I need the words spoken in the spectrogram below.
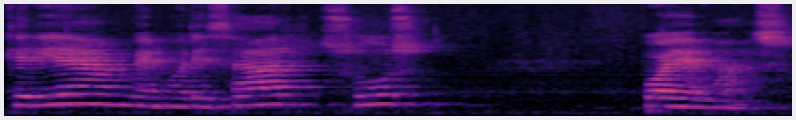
quería memorizar sus poemas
